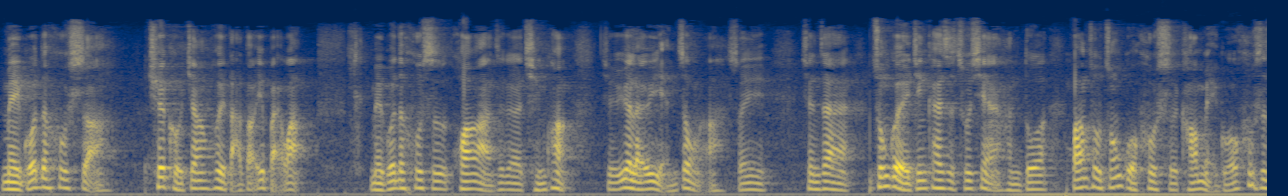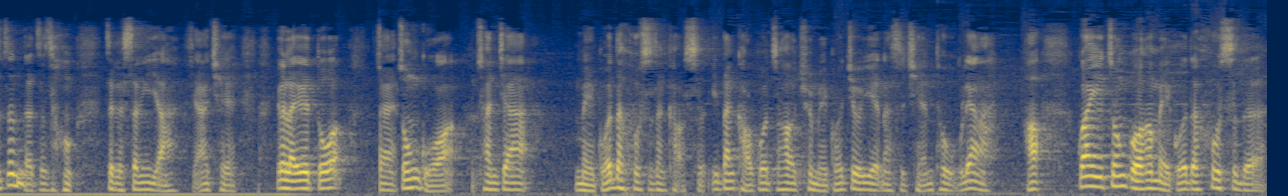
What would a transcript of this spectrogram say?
美国的护士啊，缺口将会达到一百万。美国的护士荒啊，这个情况就越来越严重了啊，所以现在中国已经开始出现很多帮助中国护士考美国护士证的这种这个生意啊，而且越来越多在中国参加美国的护士证考试，一旦考过之后去美国就业，那是前途无量啊。好，关于中国和美国的护士的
